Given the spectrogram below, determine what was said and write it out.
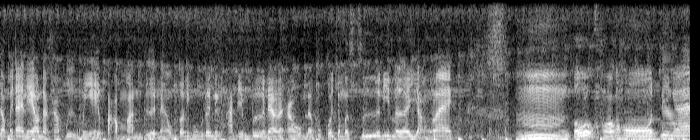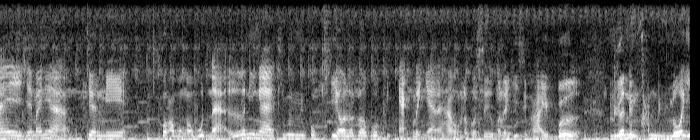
จำไม่ได้แล้วนะครับเออไม่ไงฟาร์มมันเกินนะครับผมตอนนี้ผมก็ได้ 1,000เอมเบอร์แล้วนะครับผมแล้วผมก็จะมาซื้อนี่เลยอย่างแรกอืมโต๊ะของโหดนี่ไง ใช่ไหมเนี่ยเจนมีพวกอาวงอาวุธน่ะเออนี่ไงที่มันมีพวกเคียวแล้วก็พวกพิกแอคอะไรเงี้ยนะครับผมแล้วก็ซื้อมาเลย25เอเบอร์ เหลือ 1,100 เอ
